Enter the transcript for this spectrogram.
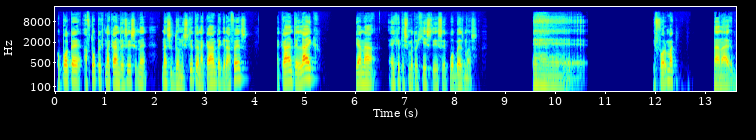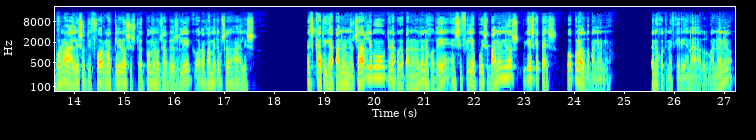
Οπότε αυτό που έχετε να κάνετε εσείς είναι να συντονιστείτε, να κάνετε εγγραφές, να κάνετε like για να έχετε συμμετοχή στις εκπομπές μας. Ε, η φόρμα, να, μπορώ να αναλύσω τη φόρμα κλήρωσης του επόμενου Champions League όταν θα με που θα αναλύσω. Πες κάτι για Πανιόνιο Τσάρλι μου, τι να πω για Πανιόνιο, δεν έχω δει. Εσύ, φίλε που είσαι Πανιόνιος, βγες και πες. Εγώ πού να δω το Πανιόνιο; Δεν έχω την ευκαιρία να δω το Πανιόνιο.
